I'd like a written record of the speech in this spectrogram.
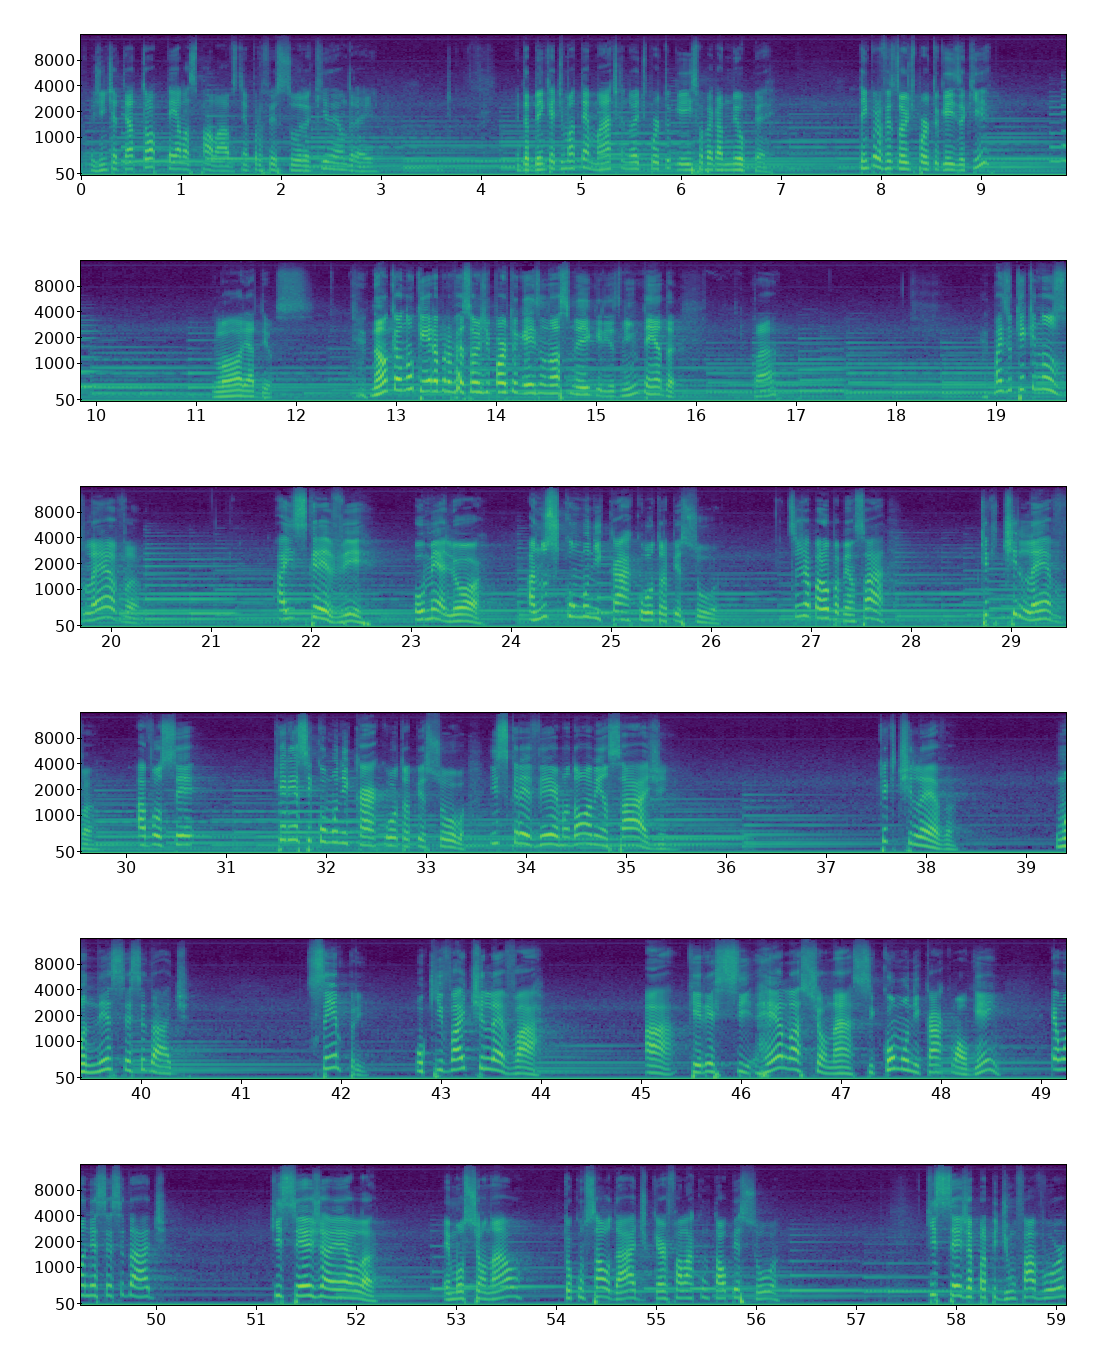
A gente até atropela as palavras. Tem a professora aqui, né, Andréia? Ainda bem que é de matemática, não é de português para pegar no meu pé. Tem professor de português aqui? Glória a Deus. Não que eu não queira professor de português no nosso meio, queridos, me entenda, tá? Mas o que que nos leva a escrever, ou melhor, a nos comunicar com outra pessoa? Você já parou para pensar? O que que te leva a você querer se comunicar com outra pessoa, escrever, mandar uma mensagem. O que, que te leva? Uma necessidade. Sempre o que vai te levar a querer se relacionar, se comunicar com alguém, é uma necessidade. Que seja ela emocional, estou com saudade, quero falar com tal pessoa. Que seja para pedir um favor,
